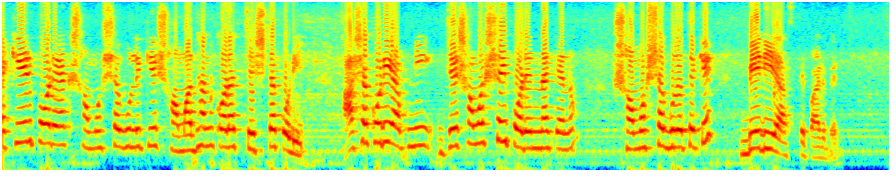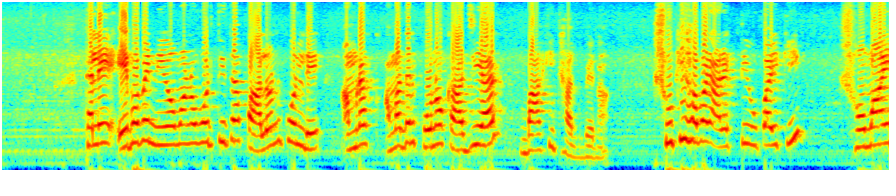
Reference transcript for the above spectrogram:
একের পর এক সমস্যাগুলিকে সমাধান করার চেষ্টা করি, আশা করি আপনি যে সমস্যায় পড়েন না কেন, সমস্যাগুলো থেকে বেরিয়ে আসতে পারবেন। তাহলে এভাবে নিয়মানুবর্তিতা পালন করলে আমরা, আমাদের কোনো কাজই আর বাকি থাকবে না। সুখী হবার আরেকটি উপায় কি? সময়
